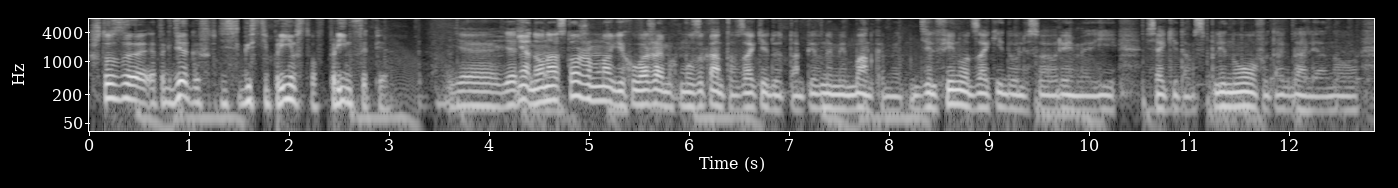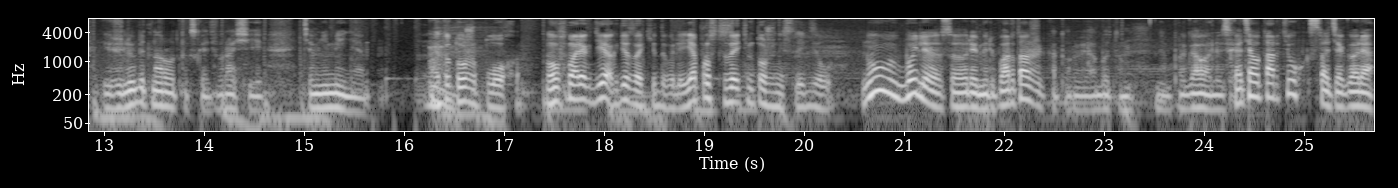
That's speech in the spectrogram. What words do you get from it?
Что за... Это где гостеприимство в принципе? Я, я Не, ну у считаю- нас тоже многих уважаемых музыкантов закидывают там пивными банками. Дельфин вот закидывали в свое время, и всякие там сплинов и так далее. Но их же любит народ, так сказать, в России. Тем не менее. Это тоже плохо. Ну, смотря где, а где закидывали. Я просто за этим тоже не следил. Ну, были в свое время репортажи, которые об этом проговаривались. Хотя вот Артюх, кстати говоря,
